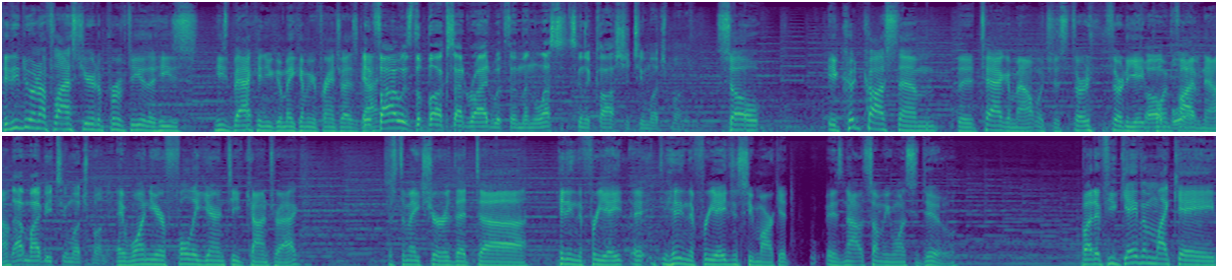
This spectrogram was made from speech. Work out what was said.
Did he do enough last year to prove to you that he's he's back and you can make him your franchise guy? If I was the Bucks, I'd ride with him unless it's going to cost you too much money. so it could cost them the tag amount, which is 30, 38.5 Oh, now. That might be too much money. a one year fully guaranteed contract, just to make sure that uh, hitting the free a- uh, hitting the free agency market is not something he wants to do. But if you gave him like a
